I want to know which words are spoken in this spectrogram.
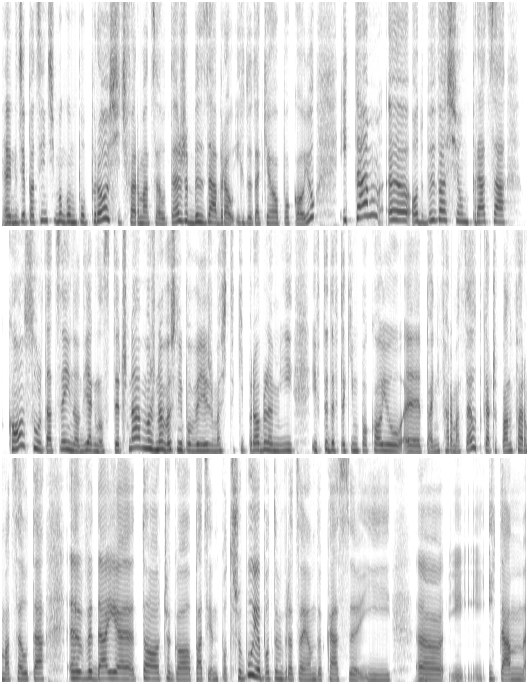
e, gdzie pacjenci mogą poprosić farmaceutę, żeby zabrał ich do takiego pokoju i tam odbywa się praca konsultacyjno-diagnostyczna. Można właśnie powiedzieć, że macie taki problem i, i wtedy w takim pokoju e, pani farmaceutka czy pan farmaceuta e, wydaje to, czego pacjent potrzebuje, potem wracają do kasy i, e, i, i- tam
